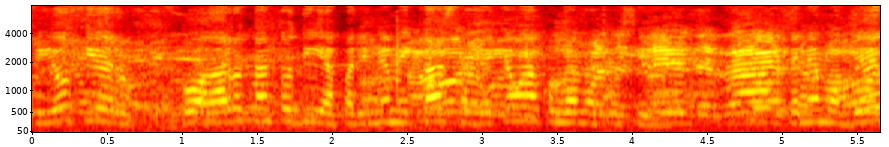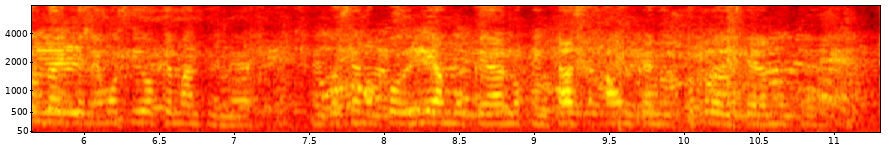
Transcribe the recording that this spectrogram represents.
Si yo cierro o agarro tantos días para irme a mi casa, ¿de qué van a comer nuestros hijos? Tenemos deuda y tenemos hijos que mantener. Entonces no podríamos quedarnos en casa, aunque nosotros deseáramos quedar.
